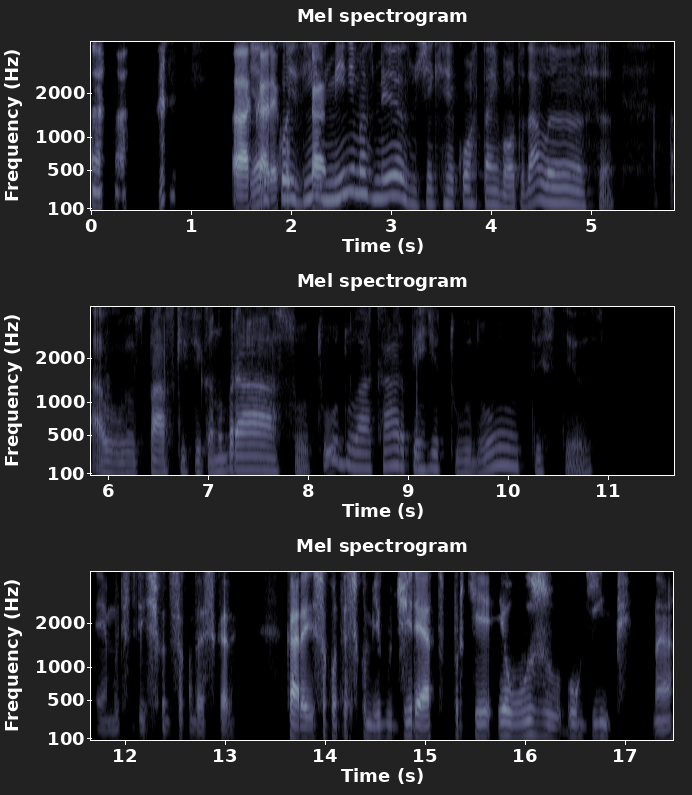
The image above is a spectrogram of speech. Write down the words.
Ah, E era cara, é coisinhas complicado. mínimas mesmo, tinha que recortar em volta da lança, o espaço que fica no braço, tudo lá, cara, eu perdi tudo. Ô, tristeza. É muito triste quando isso acontece, cara. Cara, isso acontece comigo direto porque eu uso o GIMP, né?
